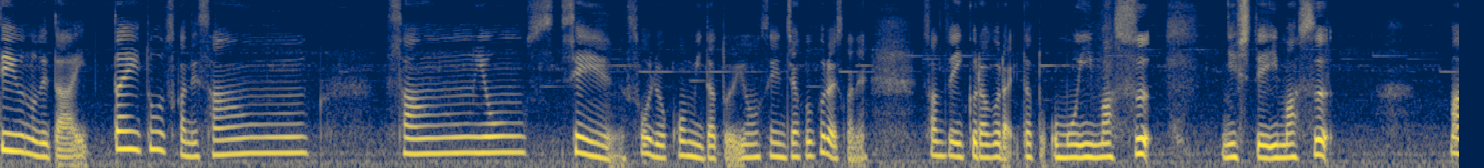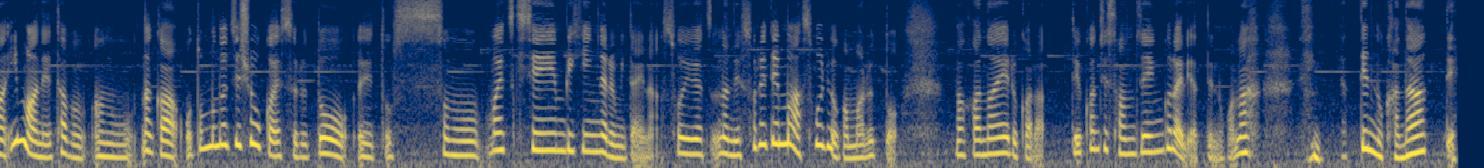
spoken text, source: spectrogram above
ていうので大体どうですかね？3 3 4千円。送料込みだと4000円弱ぐらいですかね。3000いくらぐらいだと思います。にしています。まあ今ね多分あのなんかお友達紹介すると,、えー、とその毎月1000円引きになるみたいなそういうやつ。なんでそれでまあ送料がまるっと賄えるからっていう感じで3000円ぐらいでやってんのかな？やってんのかなって。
